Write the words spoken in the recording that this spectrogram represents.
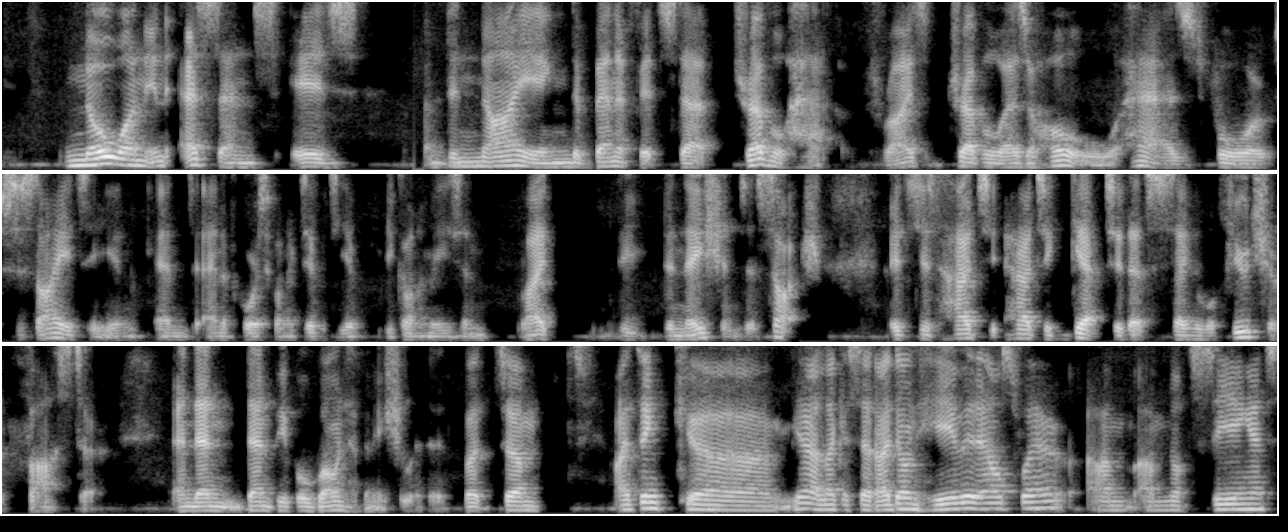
No one, in essence, is denying the benefits that travel has right? Travel as a whole has for society and and and of course connectivity of economies and right the, the nations as such. It's just how to how to get to that sustainable future faster, and then then people won't have an issue with it. But um, I think uh, yeah, like I said, I don't hear it elsewhere. I'm I'm not seeing it.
